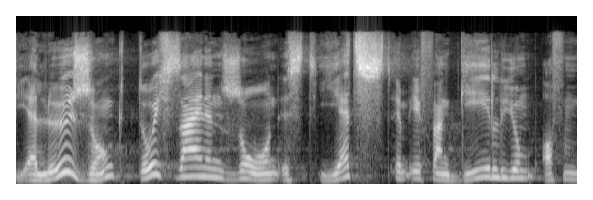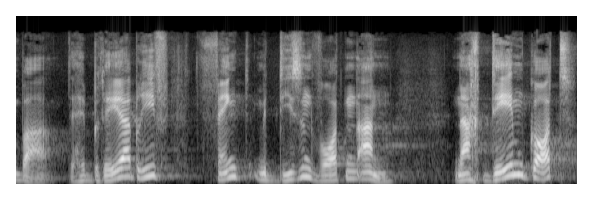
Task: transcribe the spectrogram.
Die Erlösung durch seinen Sohn ist jetzt im Evangelium offenbar. Der Hebräerbrief fängt mit diesen Worten an. Nachdem Gott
